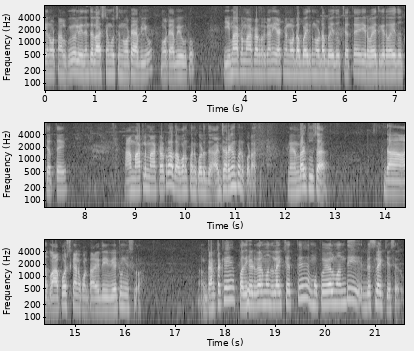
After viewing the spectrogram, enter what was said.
ఏ నూట నలభయో లేదంటే లాస్ట్ టైం వచ్చిన నూట యాభయో నూట యాభై ఒకటో ఈ మాటలు మాట్లాడతారు కానీ ఏకంగా నూట డెబ్బై ఐదుకి నూట డెబ్బై ఐదు వచ్చేస్తాయి ఇరవై ఐదుకి ఇరవై ఐదు వచ్చేస్తాయి. ఆ మాటలు మాట్లాడరు అది అవ్వని పని కూడా అది జరగని పని కూడా అది. నేను ఇందాక చూసా దా ఆ పోస్ట్కి అనుకుంటా ఇది వేటు న్యూస్లో. గంటకి పదిహేడు వేల మంది లైక్ చేస్తే ముప్పై వేల మంది డిస్లైక్ చేశారు.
